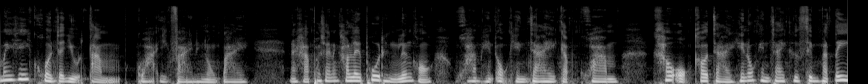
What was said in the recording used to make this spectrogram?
ไม่ใช่ควรจะอยู่ต่ำกว่าอีกฝ่ายหนึ่งลงไปนะครับเพราะฉะนั้นเขาเลยพูดถึงเรื่องของความเห็นอกเห็นใจกับความเข้าอกเข้าใจเห็นอกเห็นใจคือซิมพัตตี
